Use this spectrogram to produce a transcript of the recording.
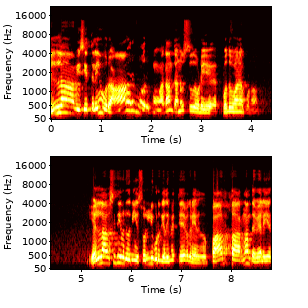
எல்லா விஷயத்திலையும் ஒரு ஆர்வம் இருக்கும். அதான் தனுசுடைய பொதுவான குணம். எல்லா விஷயத்தையும் இவர் நீங்க சொல்லி கொடுக்க எதுவுமே தேவை கிடையாது. பார்த்தாருன்னா அந்த வேலையை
